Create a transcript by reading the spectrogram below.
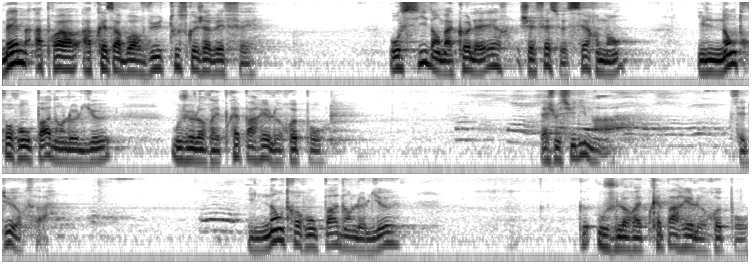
même après avoir vu tout ce que j'avais fait. Aussi, dans ma colère, j'ai fait ce serment, ils n'entreront pas dans le lieu où je leur ai préparé le repos. Et je me suis dit, c'est dur ça n'entreront pas dans le lieu où je leur ai préparé le repos.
